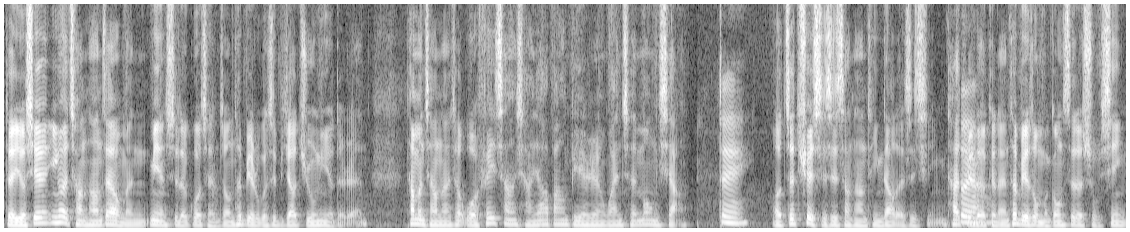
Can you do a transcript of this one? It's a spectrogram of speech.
对，有些人因为常常在我们面试的过程中，特别如果是比较 junior 的人，他们常常说，我非常想要帮别人完成梦想。对。哦，这确实是常常听到的事情。他觉得可能，啊、特别是我们公司的属性，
